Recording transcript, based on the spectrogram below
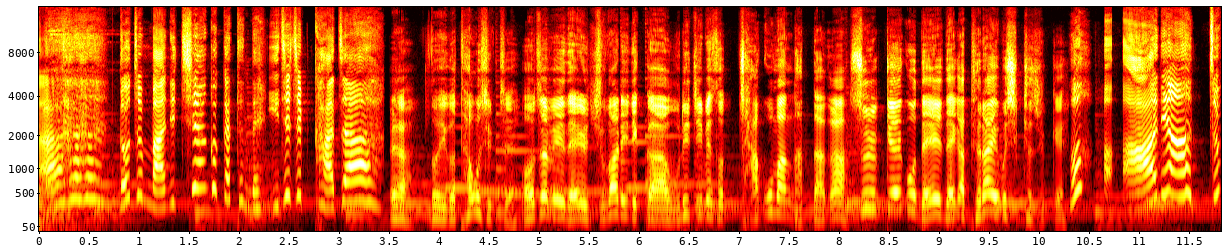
아 너 좀 많이 취한 것 같은데 이제 집 가자. 야, 너 이거 타고 싶지? 어차피 내일 주말이니까 우리 집에서 자고만 갔다가 술 깨고 내일 내가 드라이브 시켜줄게. 아, 아니야 좀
